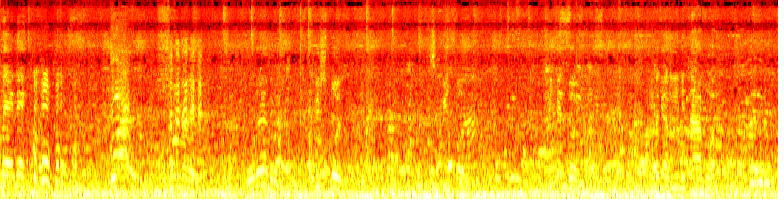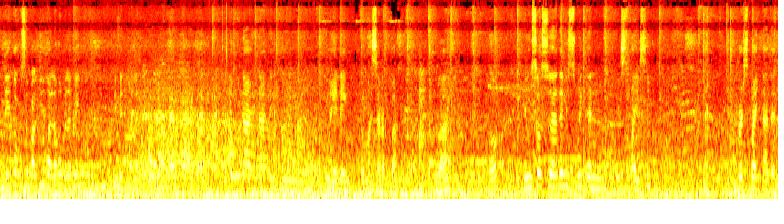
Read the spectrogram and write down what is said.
Mene. Somay. Mura na, di ba? Fish ball. Squid ball. Chicken ball. Nag-init na ako ah. Dito ako sa Baguio, kala ko malamig. Init pala. Unahin natin itong meneng. Ito masarap ba? Di ba? Oh, yung sauce natin is sweet and spicy. First bite natin.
